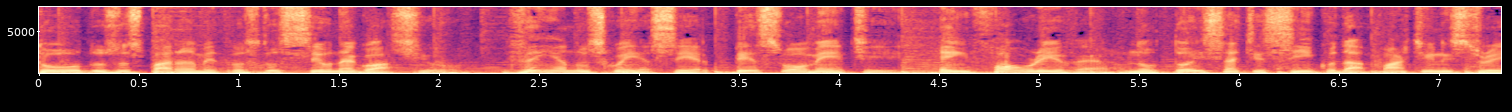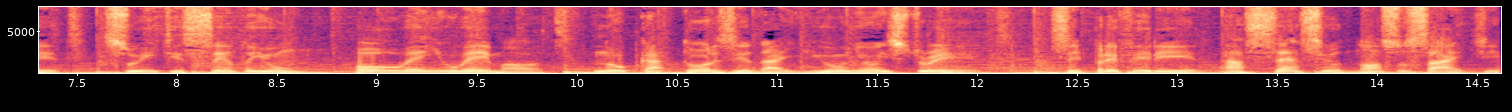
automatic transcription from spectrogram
todos os parâmetros do seu negócio. Venha nos conhecer pessoalmente em Fall River, no 275 da Martin Street, Suíte 101, ou em Weymouth, no 14 da Union Street. Se preferir, acesse o nosso site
